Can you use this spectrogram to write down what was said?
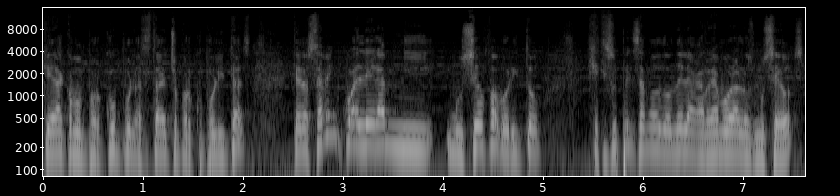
que era como por cúpulas, estaba hecho por cupulitas. Pero ¿saben cuál era mi museo favorito? Fíjate, estoy pensando de dónde le agarré amor a los museos.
